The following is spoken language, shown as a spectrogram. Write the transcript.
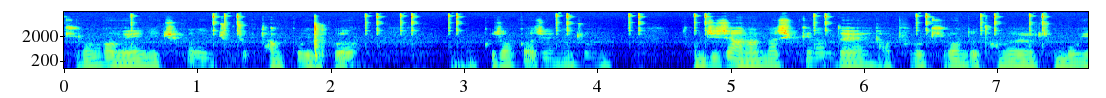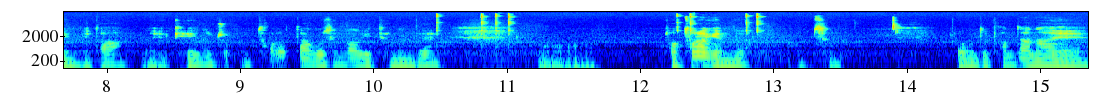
기관과 외인이 최근에 쭉쭉 담고 있고요. 어, 그 전까지는 좀 던지지 않았나 싶긴 한데 앞으로 기관도 담을 종목입니다. 네, 개인은 조금 털었다고 생각이 드는데 어, 더 털어야겠네요. 아무튼 여러분들 판단하에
